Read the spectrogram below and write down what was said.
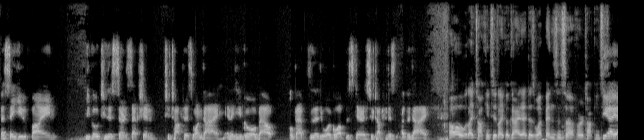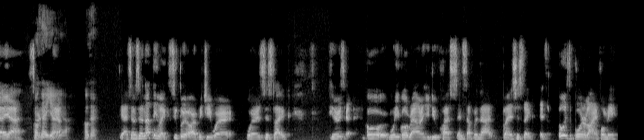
let's say you find you go to this certain section to talk to this one guy, and then you go about go back to the door, go up the stairs to talk to this other guy. Oh, like talking to like a guy that does weapons and stuff, or talking to Yeah, yeah, yeah. So, Okay, yeah, yeah, okay. Yeah, so so nothing like super RPG where where it's just like here's go where you go around and you do quests and stuff like that. But it's just like it's it was borderline for me,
